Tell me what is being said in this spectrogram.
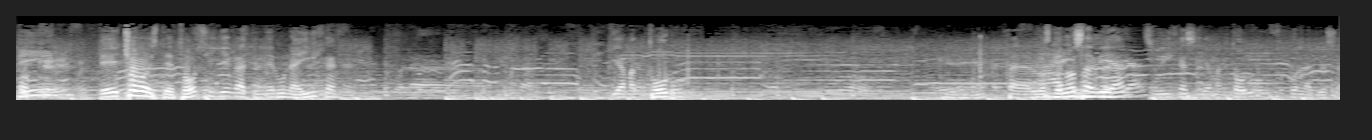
Sí, Ok. de hecho, este Thor sí llega a tener una hija. Se llama Toru. Para los que Ay, no no sabían, sabía. su hija se llama Toru, fue con la diosa.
